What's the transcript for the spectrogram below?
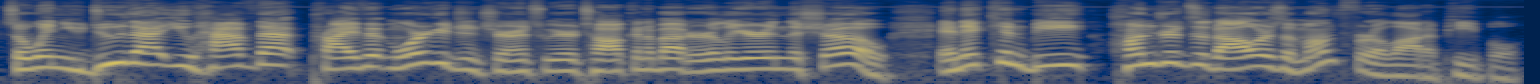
So when you do that, you have that private mortgage insurance we were talking about earlier in the show, and it can be hundreds of dollars a month for a lot of people.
